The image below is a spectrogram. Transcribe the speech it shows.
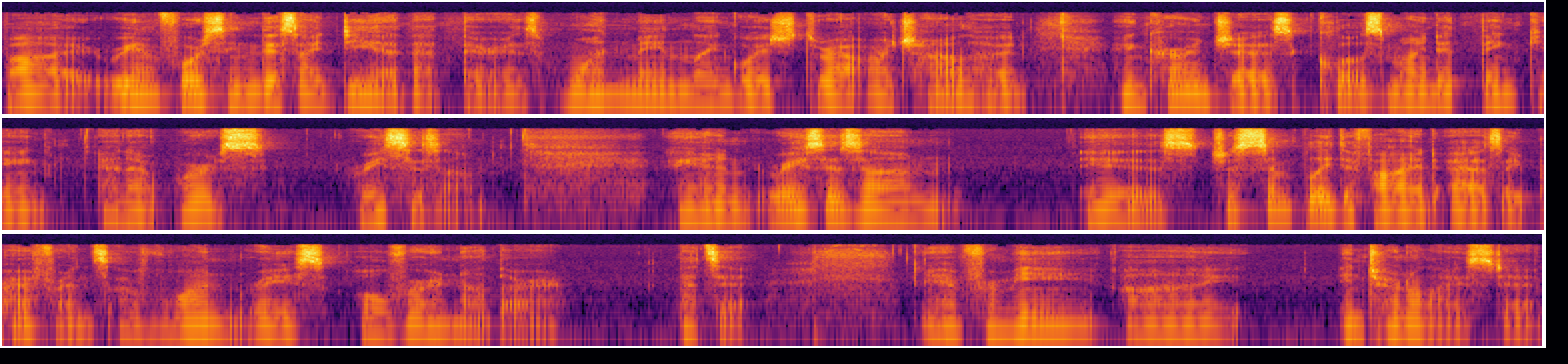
By reinforcing this idea that there is one main language throughout our childhood encourages close minded thinking and, at worst, racism. And racism is just simply defined as a preference of one race over another. That's it. And for me, I internalized it.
